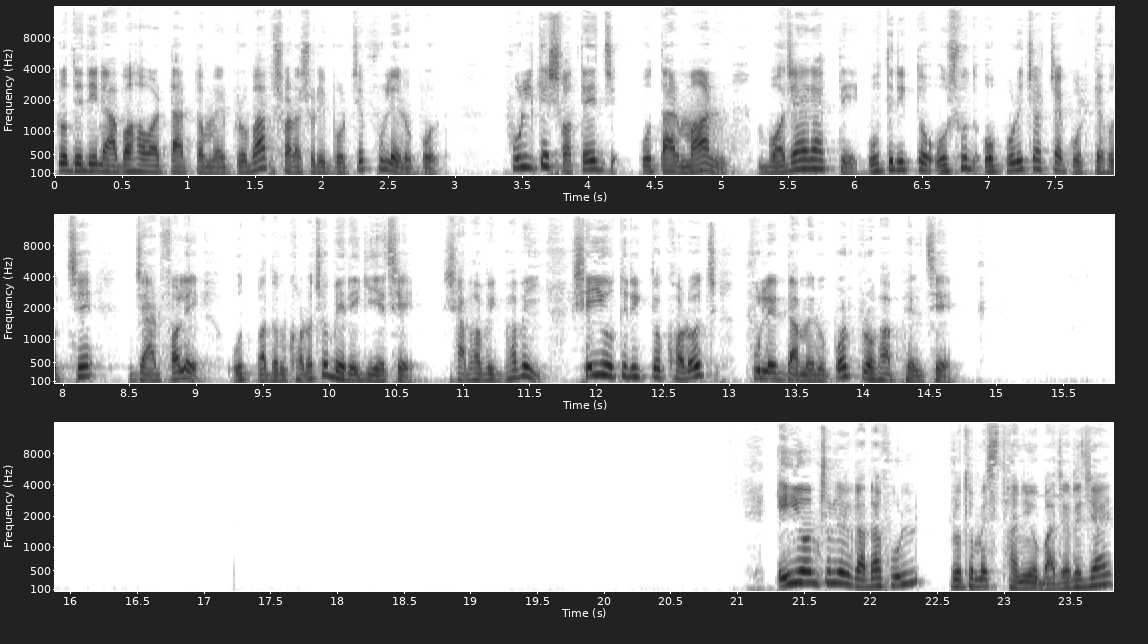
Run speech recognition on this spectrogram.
প্রতিদিন আবহাওয়ার তারতম্যের প্রভাব সরাসরি পড়ছে ফুলের ওপর ফুলকে সতেজ ও তার মান বজায় রাখতে অতিরিক্ত ওষুধ ও পরিচর্যা করতে হচ্ছে, যার ফলে উৎপাদন খরচও বেড়ে গিয়েছে। স্বাভাবিকভাবেই সেই অতিরিক্ত খরচ ফুলের দামের উপর প্রভাব ফেলছে। এই অঞ্চলের গাঁদা ফুল প্রথমে স্থানীয় বাজারে যায়,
